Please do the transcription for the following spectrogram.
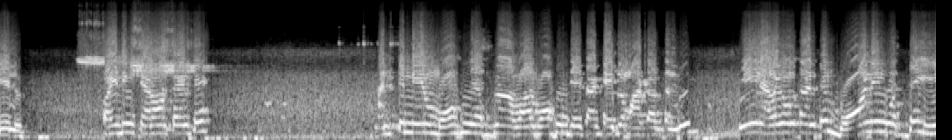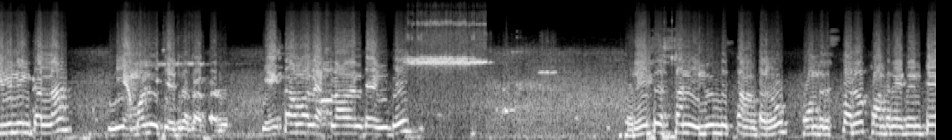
నేను ఫైటింగ్స్ ఎలా ఉంటాయంటే అంటే మేము మోసం చేస్తున్నా వాళ్ళు మోసం చేయటానికి టైప్లో మాట్లాడతాను నేను ఎలాగవుతా అంటే మార్నింగ్ వస్తే ఈవినింగ్ కల్లా మీ అమ్మని చేతిలో పెడతారు. మిగతా వాళ్ళు ఎట్లా అంటే అంటే రేట్ ఇస్తాను ఇల్లు ఇస్తాను అంటారు. కొందరు ఇస్తారు కొందరు ఏంటంటే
